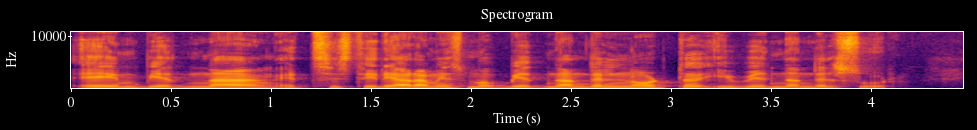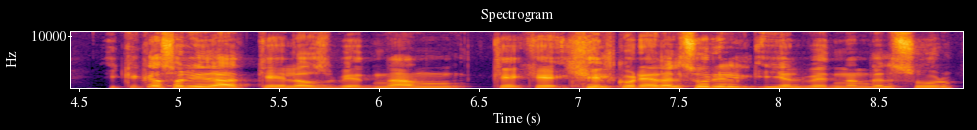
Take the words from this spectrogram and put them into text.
en Vietnam existiría ahora mismo Vietnam del Norte y Vietnam del Sur. Y qué casualidad que los Vietnam, que, que, el Corea del Sur y el, Vietnam del Sur,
